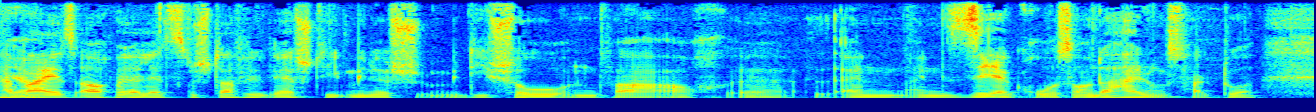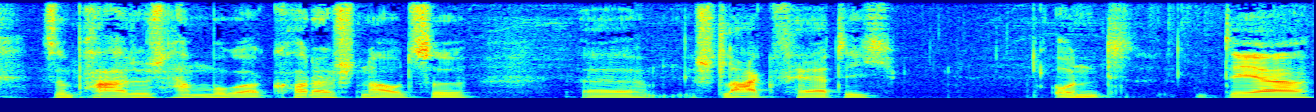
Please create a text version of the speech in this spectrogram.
Er Ja. war jetzt auch bei der letzten Staffel, wer stieg mir die Show und war auch äh, ein, ein sehr großer Unterhaltungsfaktor. Sympathisch, Hamburger Kodderschnauze, äh, schlagfertig und der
